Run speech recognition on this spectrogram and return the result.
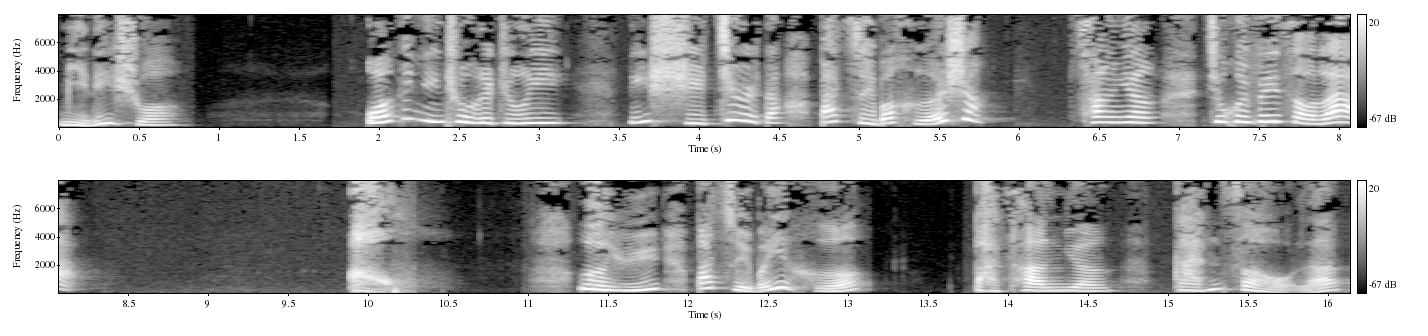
米莉说：“我给您出个主意，您使劲儿的把嘴巴合上，苍蝇就会飞走啦。”嗷！鳄鱼把嘴巴一合，把苍蝇赶走了。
